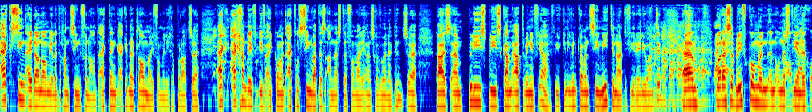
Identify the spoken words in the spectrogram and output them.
Ek sien uit daarna om julle te gaan sien vanaand. Ek dink ek het nou klaar met my familie gepraat. So ek ek gaan definitief uitkom want ek wil sien wat is anderste van wat die ouens gewoonlik doen. So guys, um please please come out. I mean if yeah, if you can even come and see me tonight if you really want to. Um maar asseblief kom en, en ondersteun dit.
